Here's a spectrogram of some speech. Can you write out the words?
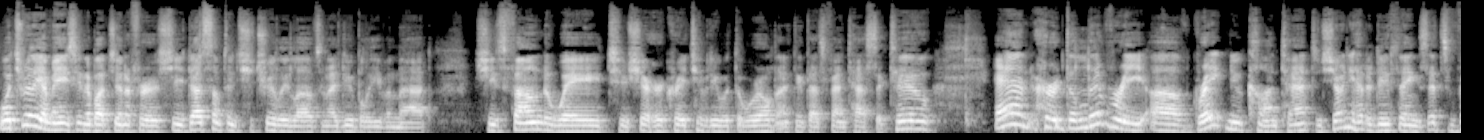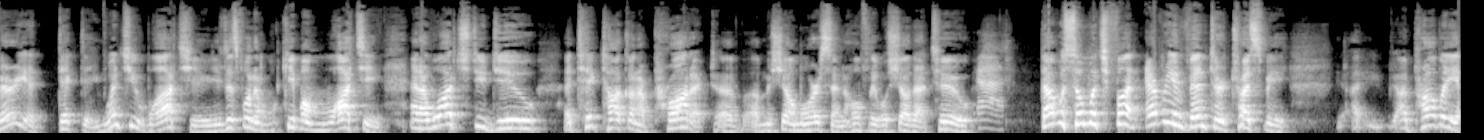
what's really amazing about Jennifer is she does something she truly loves, and I do believe in that. She's found a way to share her creativity with the world, and I think that's fantastic too. And her delivery of great new content and showing you how to do things, it's very addicting. Once you watch you, you just want to keep on watching. And I watched you do a TikTok on a product of, of Michelle Morrison. Hopefully, we'll show that too. Yeah. That was so much fun. Every inventor, trust me, I, I probably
